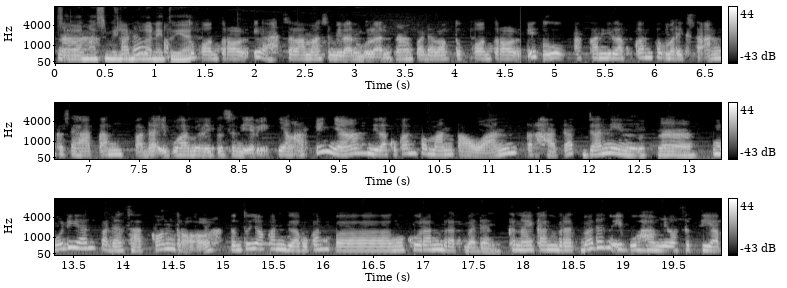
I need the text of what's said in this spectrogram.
Selama 9 pada bulan itu ya. waktu kontrol, iya selama 9 bulan. Nah, pada waktu kontrol itu akan dilakukan pemeriksaan kesehatan pada ibu hamil itu sendiri. Yang artinya dilakukan pemantauan terhadap janin. Nah, kemudian pada saat kontrol tentunya akan dilakukan pengukuran berat badan. Kenaikan berat badan ibu hamil setiap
